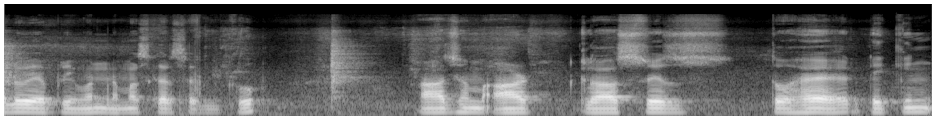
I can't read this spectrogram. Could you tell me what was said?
हेलो एवरीवन, नमस्कार सभी को। आज हम आर्ट क्लासेस तो है, लेकिन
